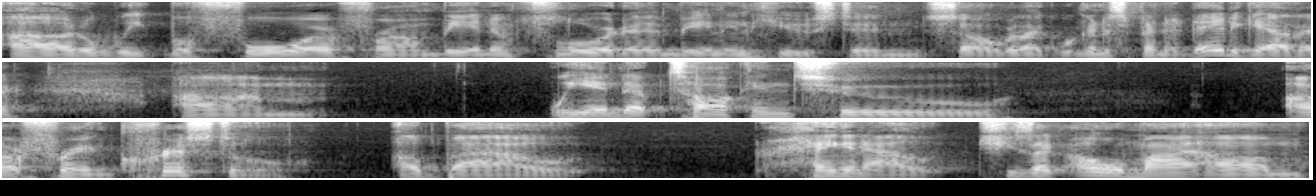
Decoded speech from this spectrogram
uh, the week before from being in Florida and being in Houston. So we're like, we're going to spend a day together. Um, we end up talking to our friend Crystal about hanging out. She's like, oh, my, um,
